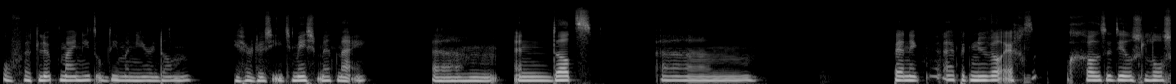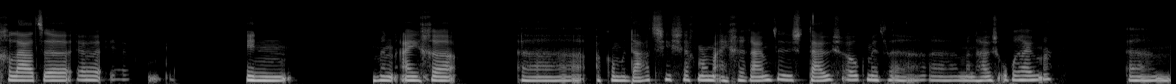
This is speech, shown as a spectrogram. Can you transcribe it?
of het lukt mij niet op die manier, dan is er dus iets mis met mij. Ehm, en dat ehm, ben ik, heb ik nu wel echt grotendeels losgelaten eh, in mijn eigen eh, accommodaties, zeg maar, mijn eigen ruimte. Dus thuis ook met eh, eh, mijn huis opruimen. Ehm,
